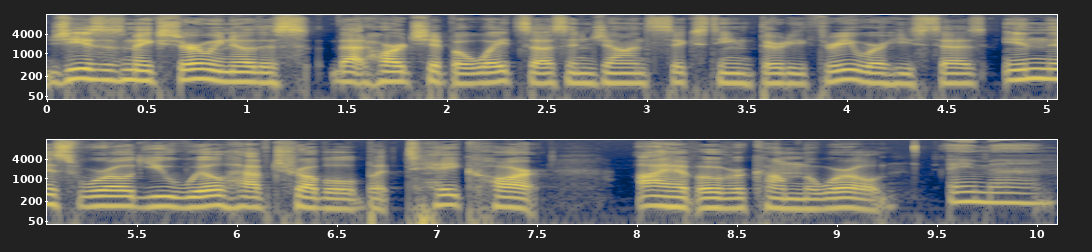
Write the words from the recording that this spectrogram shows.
Jesus makes sure we know this that hardship awaits us in John 16:33 where he says, "In this world you will have trouble, but take heart, I have overcome the world." Amen.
